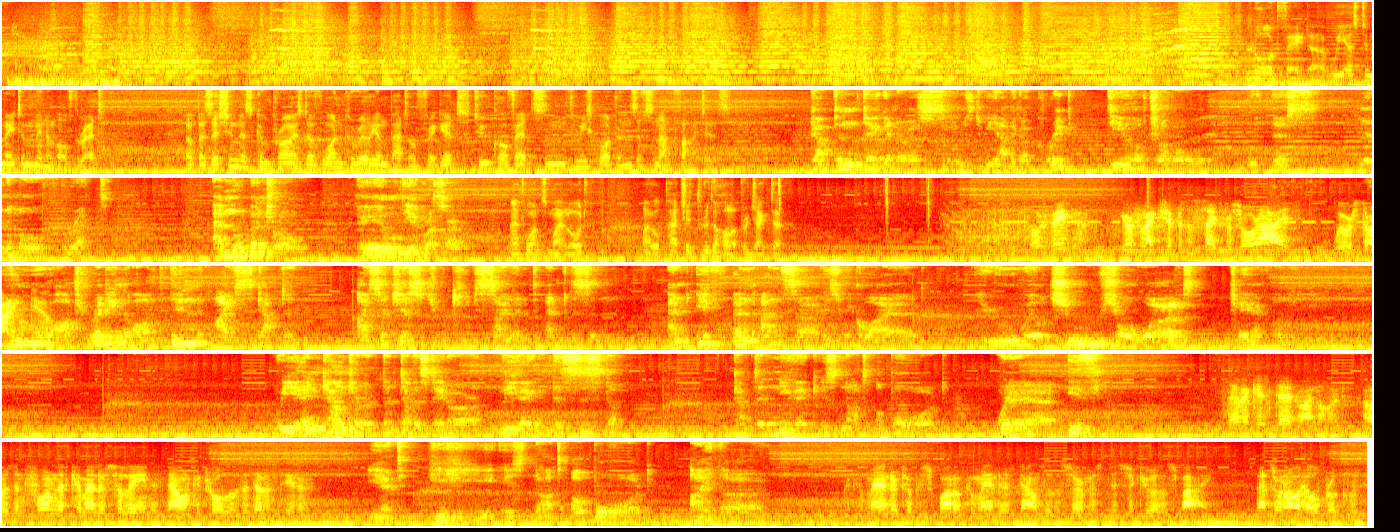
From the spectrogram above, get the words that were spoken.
Lord Vader, we estimate a minimal threat. Our position is comprised of one Carillion battle frigate, two corvettes, and three squadrons of snub fighters. Captain Dagenhurst seems to be having a great deal of trouble with this minimal threat. Admiral Bentro, hail the aggressor. At once, my lord. I will patch it through the holoprojector. Lord Vader, your flagship is a sight for sore eyes. We were starting You to. are treading on thin ice, Captain. I suggest you keep silent and listen. And if an answer is required, you will choose your words carefully. We encountered the Devastator leaving this system. Captain Nevik is not aboard. Where is he? Nevik is dead, my lord. I was informed that Commander Selene is now in control of the Devastator. Yet he is not aboard either. The commander took a squad of commanders down to the surface to secure the spy. That's when all hell broke loose.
